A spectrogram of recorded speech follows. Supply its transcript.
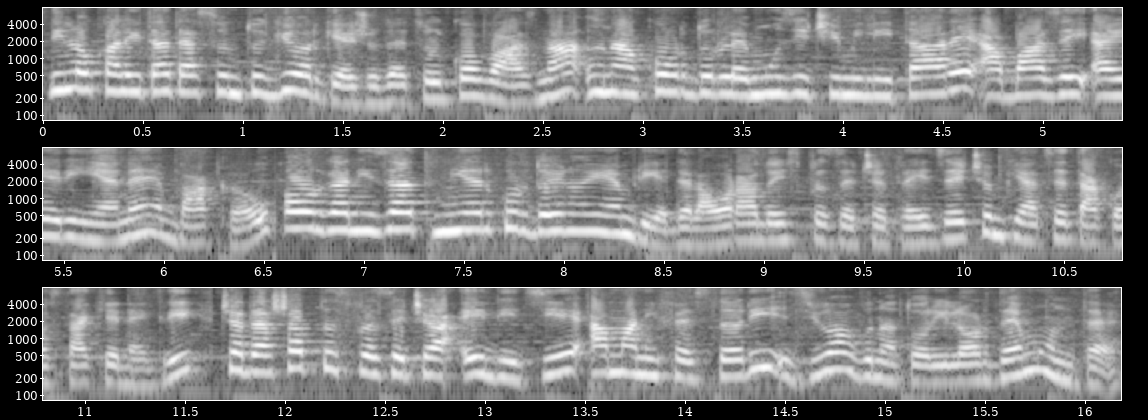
din localitatea Sfântul Gheorghe, județul Covazna, în acordurile muzicii militare a bazei aeriene Bacău, a organizat miercuri 2 noiembrie de la ora 12.30 în piațeta Costache Negri, cea de-a 17-a ediție a manifestării Ziua Vânătorilor de Munte.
